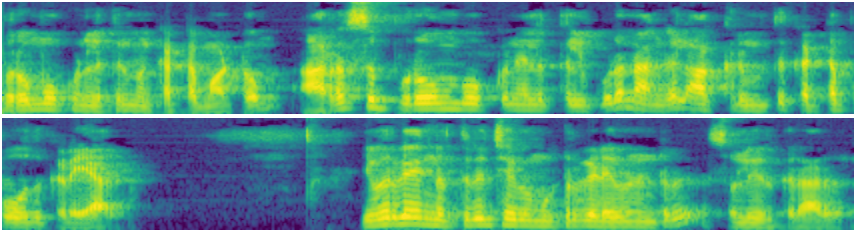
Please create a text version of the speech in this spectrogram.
புறம்போக்கு நிலத்திலும் நாங்கள் கட்ட மாட்டோம் அரசு புறம்போக்கு நிலத்தில் கூட நாங்கள் ஆக்கிரமித்து கட்டப்போவது கிடையாது. இவர்கள் எங்கள் திருச்சேவை முற்றுகையிடவும் என்று சொல்லியிருக்கிறார்கள்.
